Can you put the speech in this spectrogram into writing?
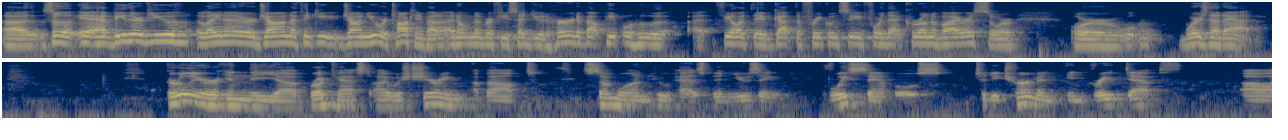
Uh, so eh, have either of you, Helena or John? I think you, John, you were talking about it. I don't remember if you said you had heard about people who uh, feel like they've got the frequency for that coronavirus, or, or where's that at? Earlier in the uh, broadcast, I was sharing about someone who has been using voice samples to determine in great depth uh,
